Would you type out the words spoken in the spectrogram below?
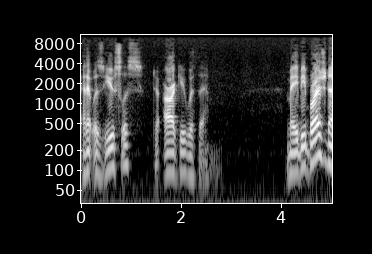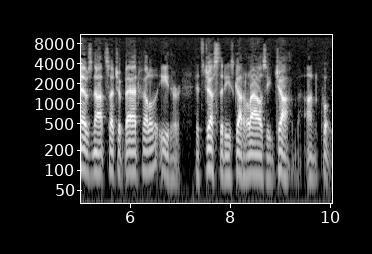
And it was useless to argue with them. Maybe Brezhnev's not such a bad fellow either. It's just that he's got a lousy job. Unquote.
